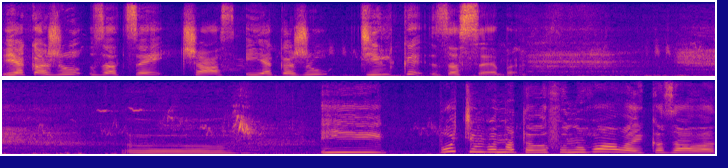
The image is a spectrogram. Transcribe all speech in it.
Я кажу за цей час, і я кажу тільки за себе. Е, І потім вона телефонувала і казала:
